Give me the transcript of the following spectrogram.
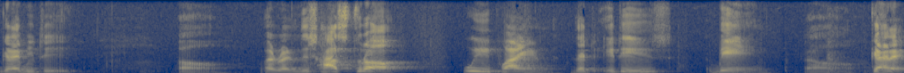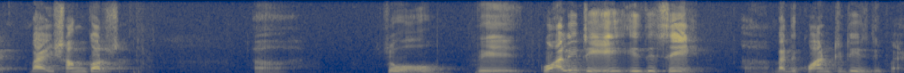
gravity. And in this Shastra, we find that it is being carried by Sankarsana. Uh, so the quality is the same, uh, but the quantity is different.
